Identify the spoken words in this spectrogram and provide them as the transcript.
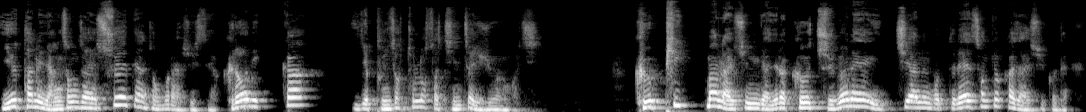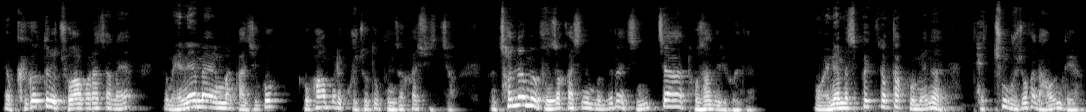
이웃하는 양성자의 수에 대한 정보를 알 수 있어요. 그러니까 이게 분석 툴로서 진짜 유용한 거지. 그 픽만 알 수 있는 게 아니라 그 주변에 위치하는 것들의 성격까지 알 수 있거든. 그럼 그것들을 조합을 하잖아요. 그럼 NMR만 가지고 그 화물의 구조도 분석할 수 있죠. 천연물 분석하시는 분들은 진짜 도사들이거든. 뭐 NMR 스펙트럼 딱 보면은 대충 구조가 나온대요.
